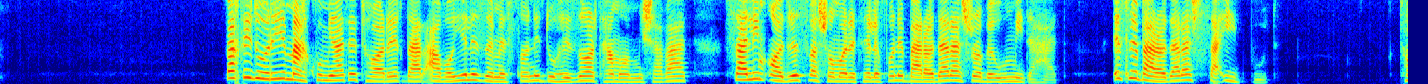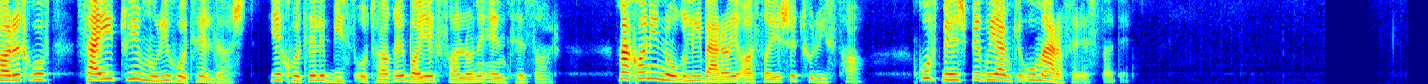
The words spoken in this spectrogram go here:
وقتی دوره محکومیت تارق در اوایل زمستان 2000 تمام می شود، سلیم آدرس و شماره تلفن برادرش را به او می دهد. اسم برادرش سعید بود. تارق گفت سعید توی موری هتل داشت. یک هتل 20 اتاقه با یک سالن انتظار. مکانی نقلی برای آسایش توریست ها. گفت بهش بگویم که او مرا فرستاده.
